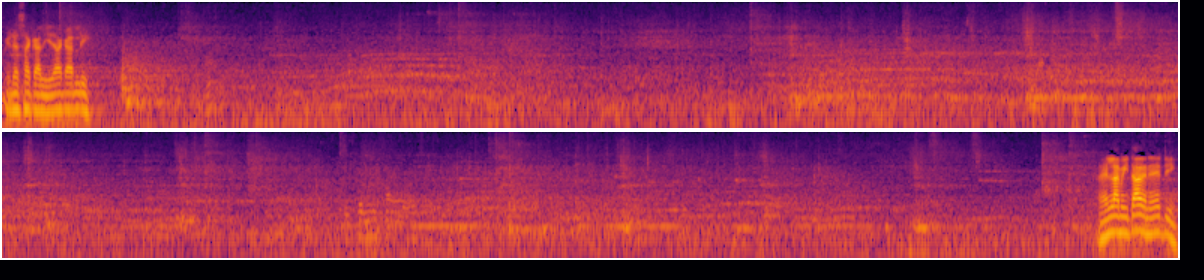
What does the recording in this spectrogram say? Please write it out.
Mira esa calidad, Carly. En la mitad, Benedetti.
